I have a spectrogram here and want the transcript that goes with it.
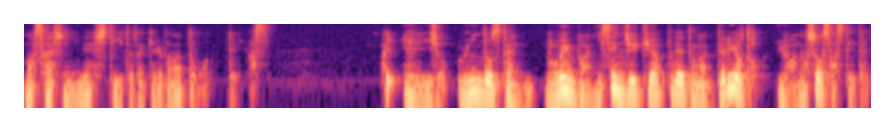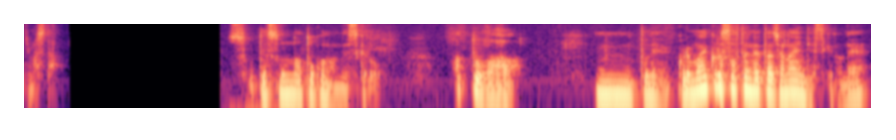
まあ最新にね、していただければなと思っています。はい、えー、以上、Windows 10 November 2019アップデートが出るよという話をさせていただきました。さて、そんなとこなんですけど、あとは、うんとね、これマイクロソフトネタじゃないんですけどね、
